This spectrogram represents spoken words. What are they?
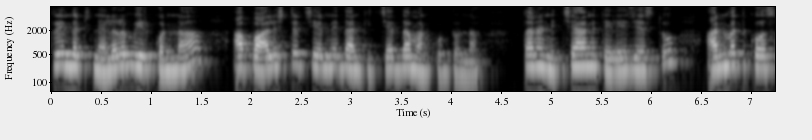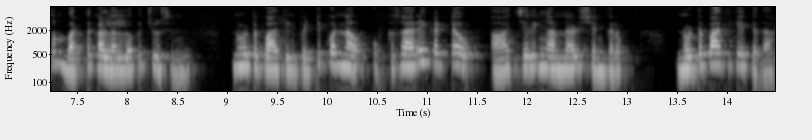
క్రిందటి నెలలో మీరు కొన్న ఆ పాలిస్టర్ చీరని దానికి ఇచ్చేద్దాం అనుకుంటున్నా. తన నిశ్చయాన్ని తెలియజేస్తూ అనుమతి కోసం భర్త కళ్ళల్లోకి చూసింది. నూట పాతికి పెట్టి కొన్నావు. ఒక్కసారే కట్టావు. ఆశ్చర్యంగా అన్నాడు శంకరం. నూట పాతికే కదా.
